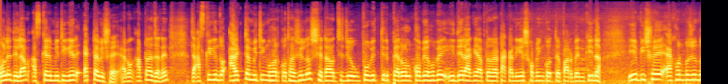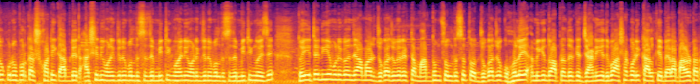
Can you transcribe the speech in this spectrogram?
বলে দিলাম আজকের মিটিংয়ের একটা বিষয় এবং আপনারা জানেন যে আজকে কিন্তু আরেকটা মিটিং হওয়ার কথা ছিল, সেটা হচ্ছে যে উপবৃত্তির প্যারোল কবে হবে, ঈদের আগে আপনারা টাকা নিয়ে শপিং করতে পারবেন কি না এই বিষয়ে এখন পর্যন্ত কোনো প্রকার সঠিক আপডেট আসেনি। অনেকজনই বলতেছে যে মিটিং হয়নি, অনেকজনই বলতেছে যে মিটিং হয়েছে। তো এটা নিয়ে মনে করেন যে আমার যোগাযোগের একটা মাধ্যম চলতেছে। তো যোগাযোগ হলে আমি কিন্তু আপনাদেরকে জানিয়ে দেবো। আশা করি কালকে বেলা বারোটার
